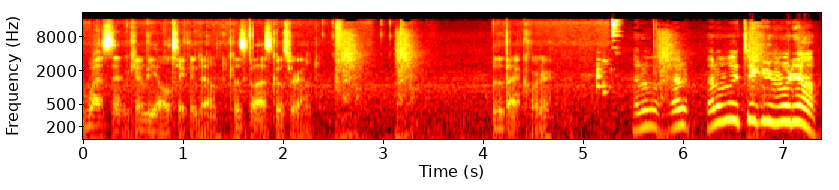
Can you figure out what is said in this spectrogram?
west end can be all taken down because glass goes around to the back corner. I don't. I don't. I don't want to take any more down.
